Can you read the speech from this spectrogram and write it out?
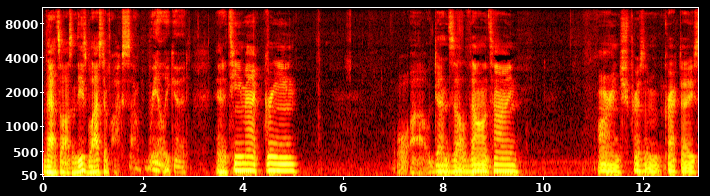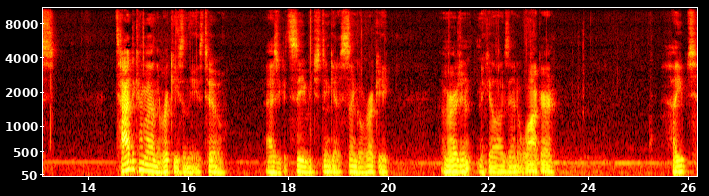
That's awesome. These blaster boxes are really good. And a T-Mac green. Wow, Denzel Valentine. Orange Prizm Cracked Ice. It's hard to come by on the rookies in these too. As you can see, we just didn't get a single rookie. Emergent, Nickeil Alexander Walker hyped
